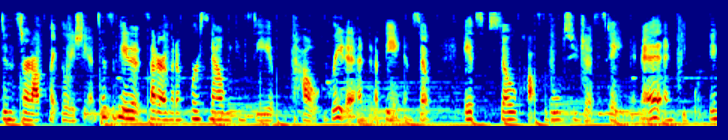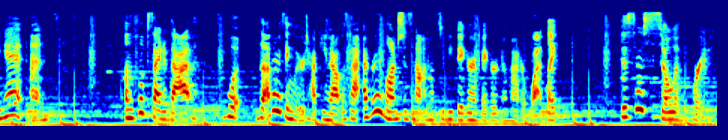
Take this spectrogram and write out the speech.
didn't start off quite the way she anticipated, etc. But of course now we can see how great it ended up being. And so it's so possible to just stay in it and keep working it and On the flip side of that, what the other thing we were talking about was that every launch does not have to be bigger and bigger no matter what. Like, this is so important.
